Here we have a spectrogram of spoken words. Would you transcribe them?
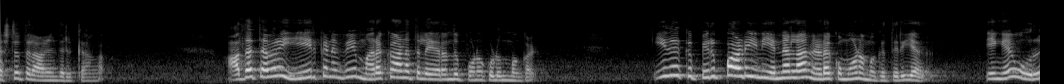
கஷ்டத்தில் ஆழ்ந்திருக்காங்க. அதை தவிர ஏற்கனவே மரக்காணத்தில் இறந்து போன குடும்பங்கள். இதுக்கு பிற்பாடு இனி என்னெல்லாம் நடக்குமோ நமக்கு தெரியாது. எங்க ஒரு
